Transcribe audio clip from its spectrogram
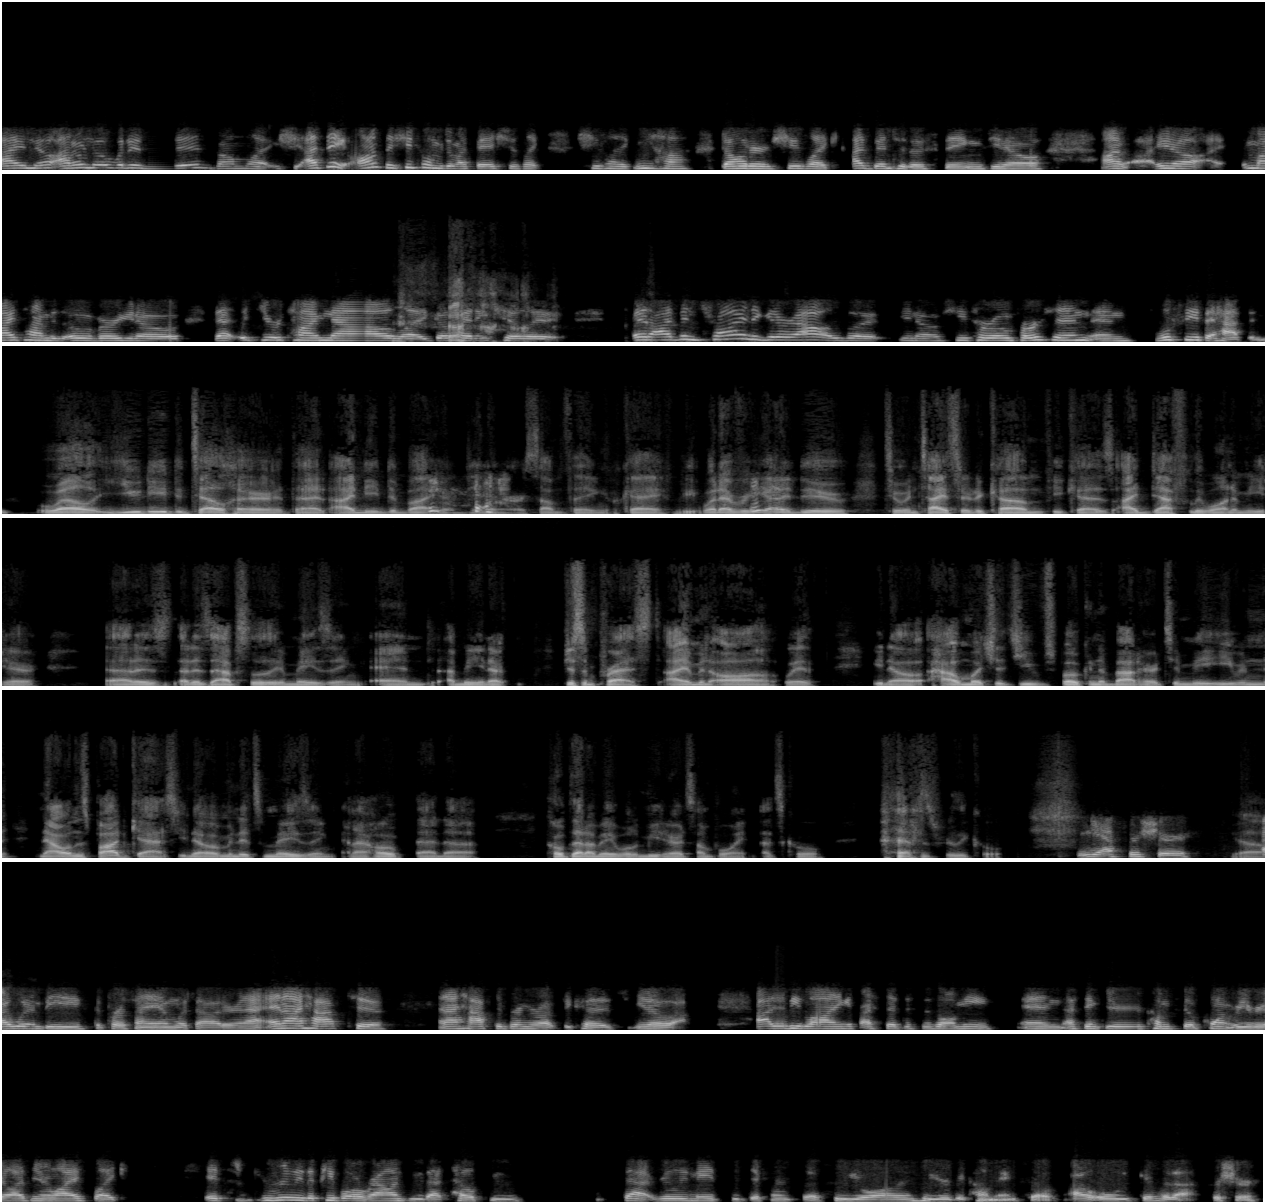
I know. I don't know what it is, but I'm like, she, I think honestly, she told me to my face. She's like, she's like, Mija, daughter. She's like, I've been to those things, you know. I'm, you know, my time is over. You know that it's your time now. Like, go ahead and kill it and I've been trying to get her out, but you know, she's her own person, and we'll see if it happens. Well, you need to tell her that I need to buy her dinner or something. Okay, whatever you got to do to entice her to come, because I definitely want to meet her. That is that is absolutely amazing, and I mean, I'm just impressed. I am in awe with you know how much that you've spoken about her to me, even now on this podcast. You know, I mean, it's amazing, and I hope that uh, hope that I'm able to meet her at some point. That's cool. that is really cool. Yeah, for sure. Yeah. I wouldn't be the person I am without her. And I and I have to and I have to bring her up because, you know, I'd be lying if I said this is all me. And I think you comes to a point where you realize in your life like it's really the people around you that help you that really made the difference of who you are and who you're becoming. So I'll always give her that for sure.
